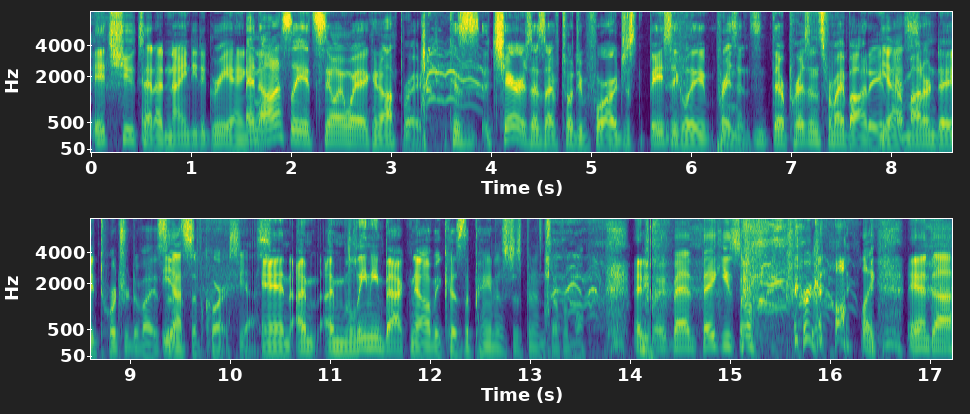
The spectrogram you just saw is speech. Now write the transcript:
it shoots at a 90 degree angle. And honestly, it's the only way I can operate because chairs, as I've told you before, are just basically Prisons. They're prisons for my body. They're modern day torture devices. yes, of course, yes. And I'm I'm leaning back now because the pain has just been insufferable. anyway, Ben, thank you so much for calling. And uh,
